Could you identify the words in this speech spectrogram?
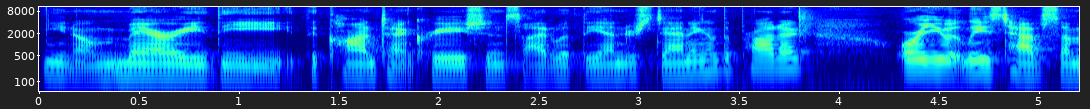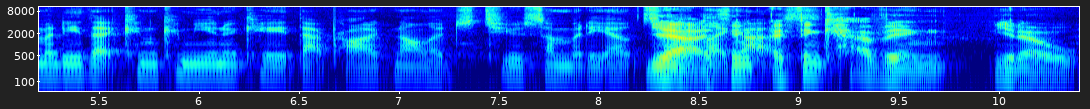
you know, marry the the content creation side with the understanding of the product, or you at least have somebody that can communicate that product knowledge to somebody outside. Yeah, I like think us. I think having you know,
